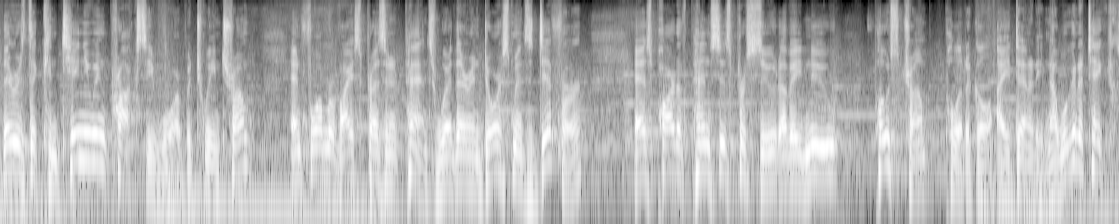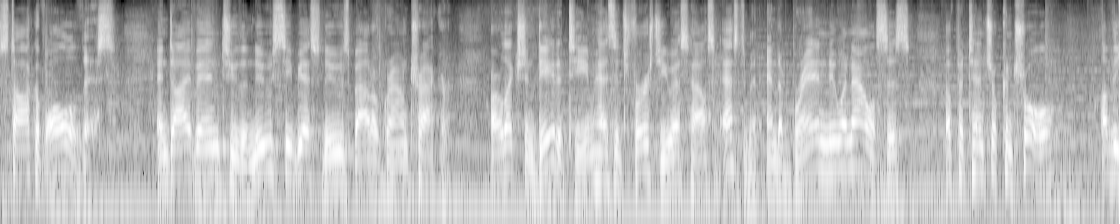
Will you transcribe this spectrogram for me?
there is the continuing proxy war between Trump and former Vice President Pence, where their endorsements differ as part of Pence's pursuit of a new post-Trump political identity. Now, we're going to take stock of all of this and dive into the new CBS News Battleground Tracker. Our election data team has its first U.S. House estimate and a brand new analysis of potential control of the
